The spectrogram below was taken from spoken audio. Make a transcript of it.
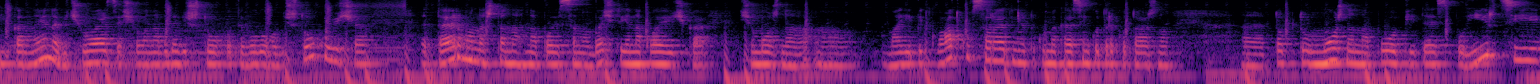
тканина відчувається, що вона буде відштовхувати вологовідштовхуюча. Термо на штанах написано. Бачите, є наклеючка, що можна, має підкладку всередині, таку м'якесеньку трикотажну. Е, Тобто можна на попі десь по гірці,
